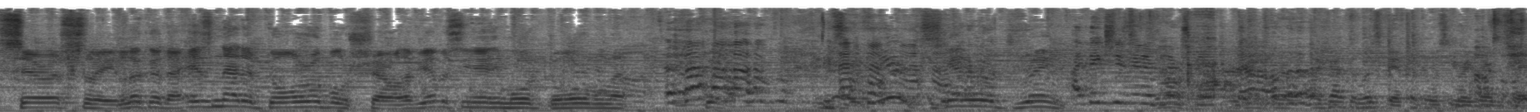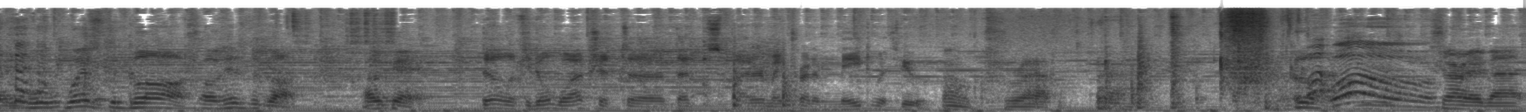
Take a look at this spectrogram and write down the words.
Seriously, look at that. Isn't that adorable, Cheryl? Have you ever seen anything more adorable than. Get her a drink. I think she's gonna punch me out now. I got the whiskey. I put the whiskey right there. Well, Where's the glass? Oh, here's the glass. Okay. Bill, if you don't watch it, uh, that spider might try to mate with you. Oh, crap. Whoa! Sorry about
